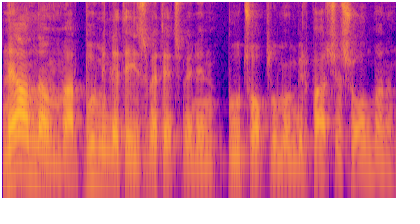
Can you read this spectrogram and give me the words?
Ne anlamı var bu millete hizmet etmenin, bu toplumun bir parçası olmanın?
